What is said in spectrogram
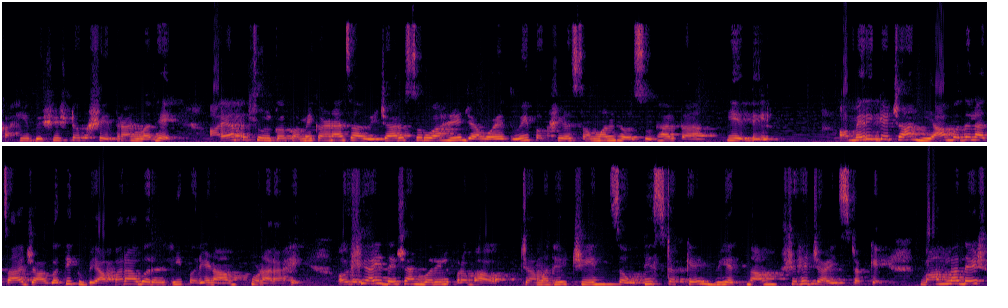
काही विशिष्ट क्षेत्रांमध्ये आयात शुल्क कमी करण्याचा विचार सुरू आहे ज्यामुळे द्विपक्षीय संबंध सुधारता येतील. अमेरिकेच्या या बदलाचा जागतिक व्यापारावरही परिणाम होणार आहे. आशियाई देशांवरील प्रभाव ज्यामध्ये चीन चौतीस टक्के व्हिएतनाम शेहेचाळीस टक्के बांगलादेश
